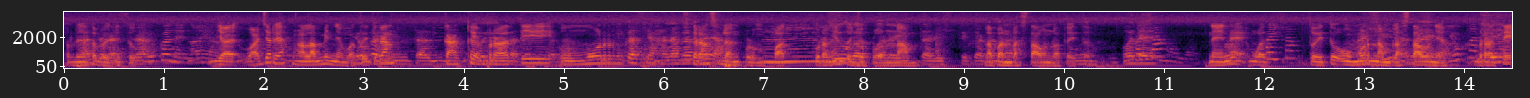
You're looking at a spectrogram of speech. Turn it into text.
Ternyata begitu.あ。よかねなんや。 Ya wajar ya ngalamin ya waktu itu kan kakek berarti umur 昔花形 sekarang や 94 kurangin 76 18 tahun waktu itu ほんで nenek waktu itu umur 16 tahun ya berarti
